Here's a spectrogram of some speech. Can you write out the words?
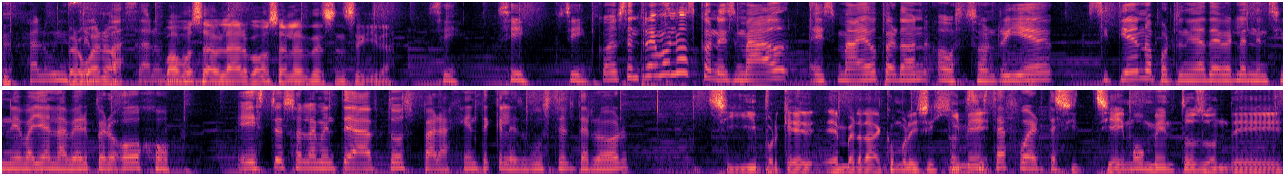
no. Halloween Pero se bueno, pasaron. vamos a hablar, vamos a hablar de eso enseguida. Sí, sí, sí. Concentrémonos con Smile, Smile, perdón, o Sonríe. Si tienen oportunidad de verla en el cine, vayan a ver, pero ojo, esto es solamente aptos para gente que les guste el terror. Sí, porque en verdad, como lo dice Porque Jime, sí está fuerte. sí, sí hay momentos donde,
